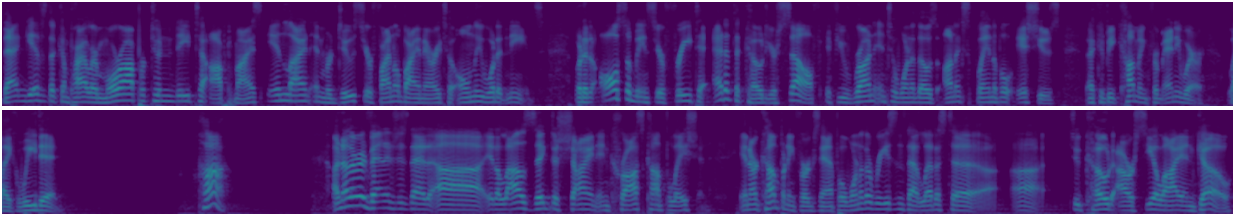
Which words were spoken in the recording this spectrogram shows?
That gives the compiler more opportunity to optimize, inline, and reduce your final binary to only what it needs. But it also means you're free to edit the code yourself if you run into one of those unexplainable issues that could be coming from anywhere, like we did. Huh. Another advantage is that uh, it allows Zig to shine in cross compilation. In our company, for example, one of the reasons that led us to uh, to code our CLI and Go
